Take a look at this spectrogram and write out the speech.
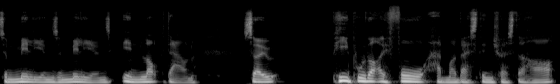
to millions and millions in lockdown. So people that I thought had my best interest at heart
